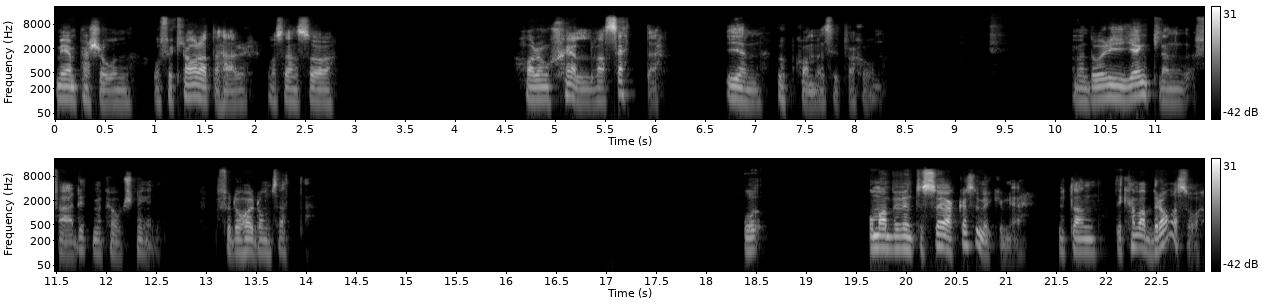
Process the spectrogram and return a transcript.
med en person och förklarat det här och sen så har de själva sett det i en uppkommen situation. Men då är det ju egentligen färdigt med coachningen. För då har de sett det. Och, och man behöver inte söka så mycket mer, utan det kan vara bra så.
